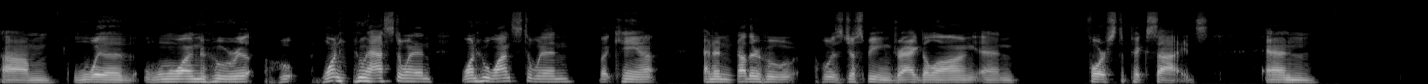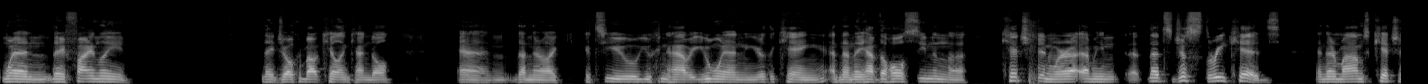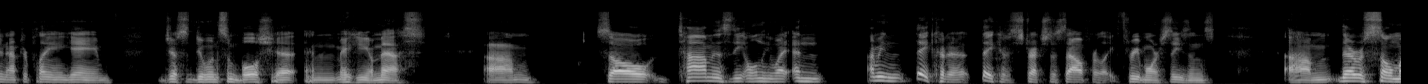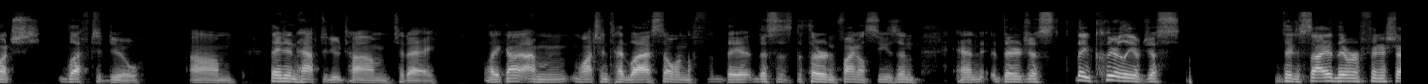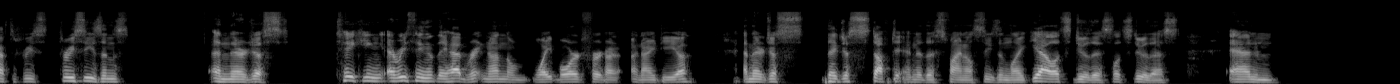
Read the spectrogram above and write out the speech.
Um with one who re- who one who has to win one who wants to win but can't and another who who is just being dragged along and forced to pick sides. And when they finally they joke about killing Kendall and then they're like it's you you can have it you win you're the king. And then they have the whole scene in the kitchen where I mean that's just three kids in their mom's kitchen after playing a game just doing some bullshit and making a mess. Um so Tom is the only way and I mean they could have they could have stretched this out for like three more seasons um there was so much left to do um, they didn't have to do Tom today. Like I, am watching Ted Lasso, and the, they this is the third and final season, and they're just they clearly have just they decided they were finished after three three seasons, and they're just taking everything that they had written on the whiteboard for an idea, and they're just they just stuffed it into this final season. Like, yeah, let's do this, let's do this, and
